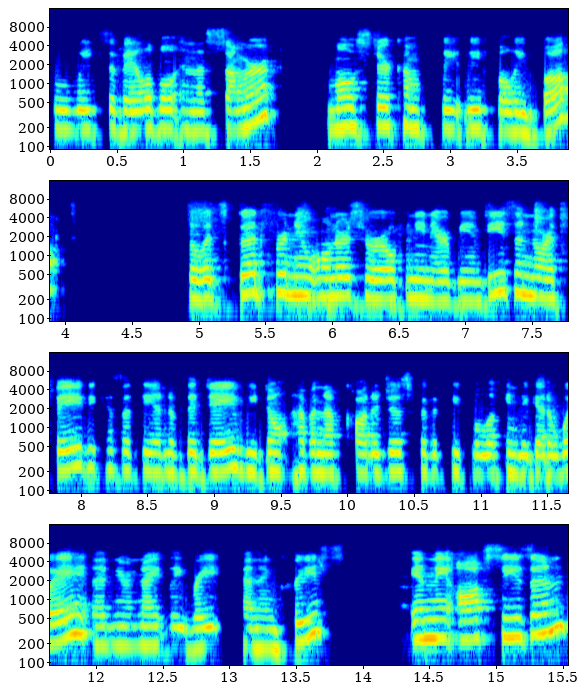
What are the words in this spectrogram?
full weeks available in the summer. Most are completely fully booked. So it's good for new owners who are opening Airbnbs in North Bay because at the end of the day, we don't have enough cottages for the people looking to get away and your nightly rate can increase. In the off season,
